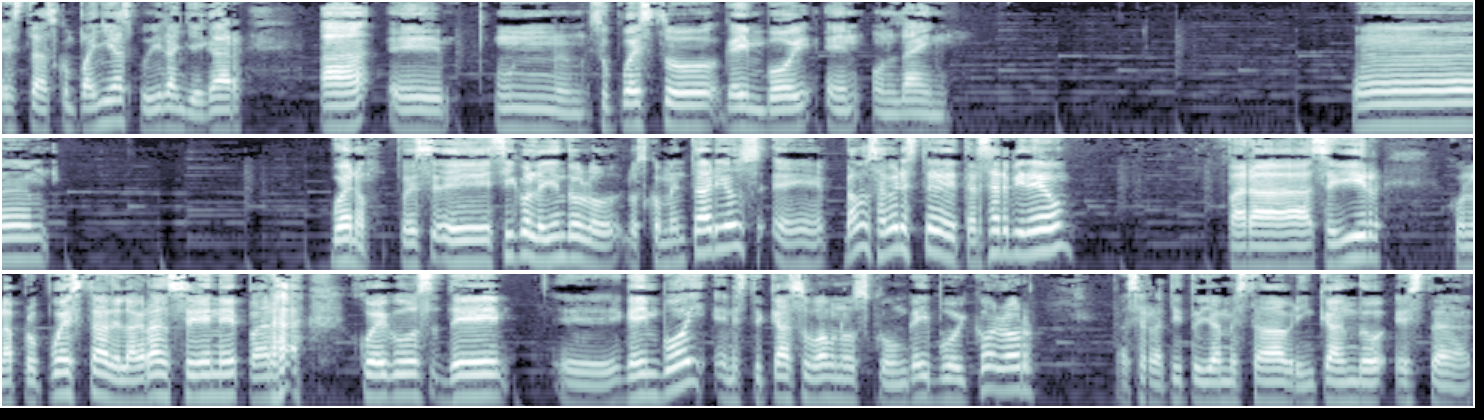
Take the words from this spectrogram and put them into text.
estas compañías pudieran llegar a un supuesto Game Boy en online. Bueno, pues eh, sigo leyendo los comentarios. Eh, vamos a ver este tercer video para seguir con la propuesta de la gran CN para juegos de eh, Game Boy. En este caso vámonos con Game Boy Color. Hace ratito ya me estaba brincando esta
